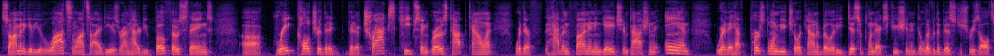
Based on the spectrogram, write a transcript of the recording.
So I'm going to give you lots and lots of ideas around how to do both those things. Uh, great culture that, that attracts, keeps, and grows top talent, where they're having fun and engaged and passionate, and where they have personal and mutual accountability, disciplined execution, and deliver the business results,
